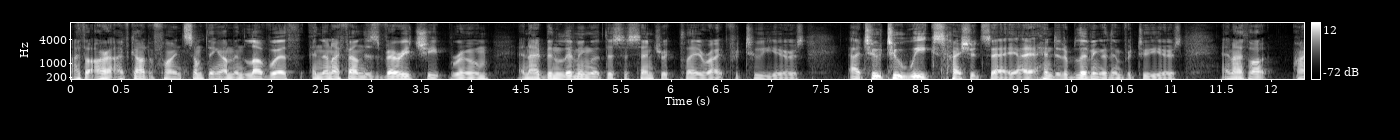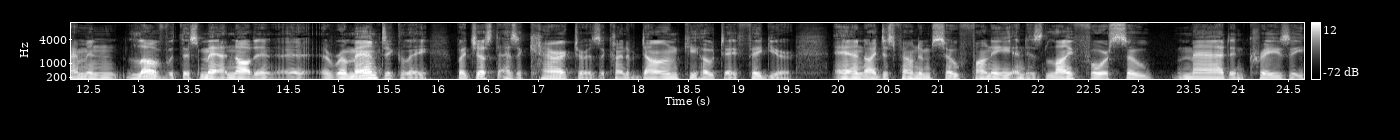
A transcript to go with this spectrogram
I thought, all right, I've got to find something I'm in love with. And then I found this very cheap room, and I'd been living with this eccentric playwright for two years, uh, two two weeks, I should say. I ended up living with him for two years, and I thought. I'm in love with this man, not in, uh, romantically, but just as a character, as a kind of Don Quixote figure. And I just found him so funny and his life force so mad and crazy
